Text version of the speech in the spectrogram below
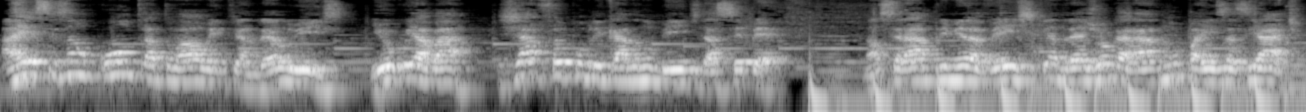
A rescisão contratual entre André Luiz e o Cuiabá já foi publicada no BID da CBF. Não será a primeira vez que André jogará no país asiático.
